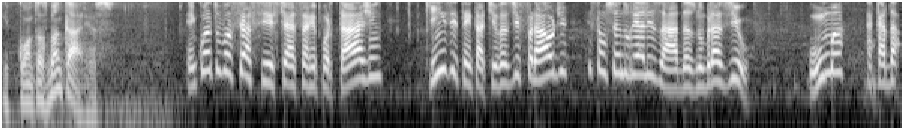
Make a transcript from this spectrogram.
e contas bancárias. Enquanto você assiste a essa reportagem, 15 tentativas de fraude estão sendo realizadas no Brasil. Uma a cada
